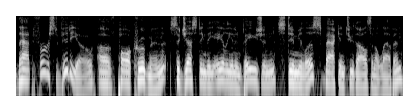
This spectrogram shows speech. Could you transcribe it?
that first video of Paul Krugman suggesting the alien invasion stimulus back in 2011,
